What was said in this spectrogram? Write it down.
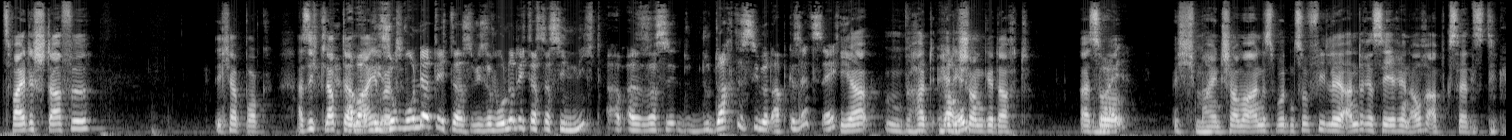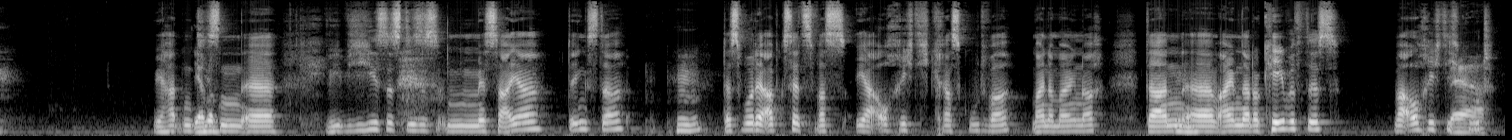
zweite Staffel. Ich hab Bock. Also ich glaube, der Aber Mai wieso wird. wundert dich das? Wieso wundert dich das, dass sie nicht, ab, also dass sie, du dachtest, sie wird abgesetzt, echt? Ja, hat, hätte ich schon gedacht. Also, Weil? ich meine, schau mal an, es wurden so viele andere Serien auch abgesetzt. Wir hatten Ja, diesen, äh, wie, wie hieß es, dieses Messiah-Dings da? Hm. Das wurde abgesetzt, was ja auch richtig krass gut war, meiner Meinung nach. Dann Hm. ähm, I'm Not Okay With This war auch richtig Ja. gut.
